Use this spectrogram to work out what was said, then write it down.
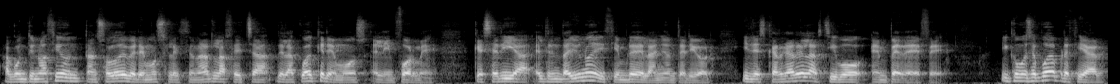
a continuación tan solo deberemos seleccionar la fecha de la cual queremos el informe, que sería el 31 de diciembre del año anterior, y descargar el archivo en PDF. Y como se puede apreciar,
